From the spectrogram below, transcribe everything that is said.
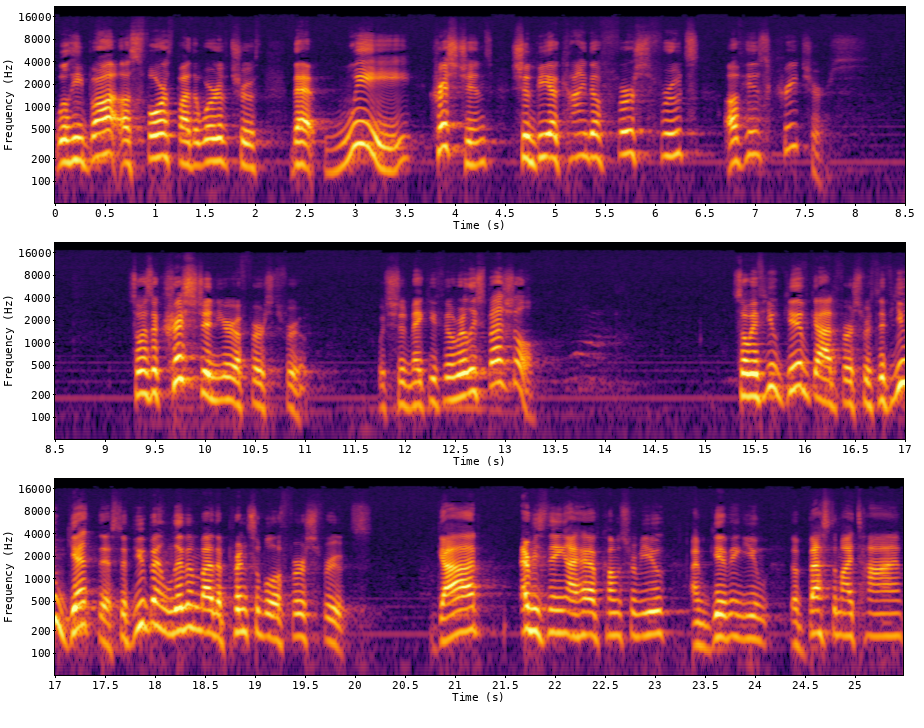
will he brought us forth by the word of truth, that we, Christians, should be a kind of first fruits of his creatures. So, as a Christian, you're a first fruit, which should make you feel really special. So, if you give God first fruits, if you get this, if you've been living by the principle of first fruits, God, everything I have comes from you, I'm giving you the best of my time,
